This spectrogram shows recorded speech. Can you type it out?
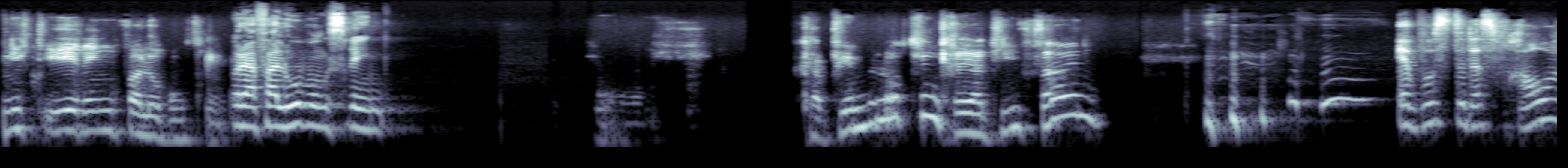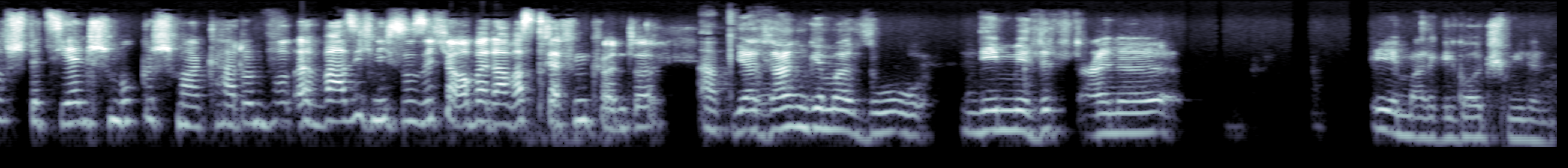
Nicht Ehering, Verlobungsring. Oder Verlobungsring. Köpfchen benutzen, kreativ sein. er wusste, dass Frau speziellen Schmuckgeschmack hat und äh, war sich nicht so sicher, ob er da was treffen könnte. Okay. Ja, sagen wir mal so, neben mir sitzt eine ehemalige Goldschmiedin.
